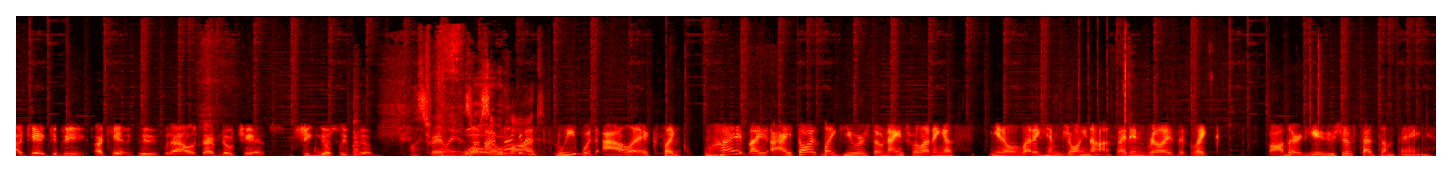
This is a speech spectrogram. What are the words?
I can't compete. I can't compete with Alex. I have no chance. She can go sleep with him. Australians Whoa. are so I'm not hot. gonna sleep with Alex. Like what? I I thought like you were so nice for letting us, you know, letting him join us. I didn't realize it like bothered you. You should have said something.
